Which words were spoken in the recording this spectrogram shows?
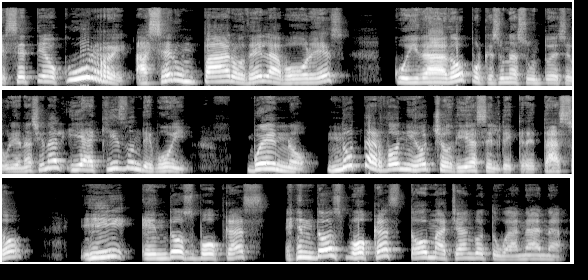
eh, se te ocurre hacer un paro de labores, cuidado porque es un asunto de seguridad nacional. Y aquí es donde voy. Bueno, no tardó ni ocho días el decretazo y en dos bocas, en dos bocas, toma chango tu banana.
